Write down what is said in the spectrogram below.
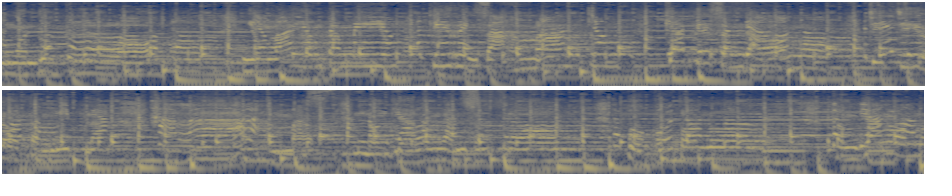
ngunduk kelopo nyung layung temiyung kiring sak mancung. Kiake sendalono ciciro temiblak halah emas nong kialengan sutro puputono tembiang ono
